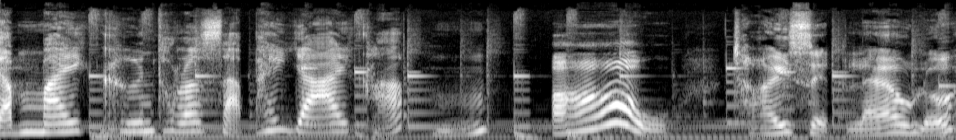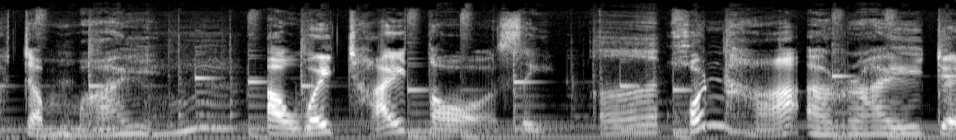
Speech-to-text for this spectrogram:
จำไม่คืนโทรศัพท์ให้ยายครับหืมอ้าว ใช้เสร็จแล้วเหรอจำไม่เอาไว้ใช้ต่อสิเออค้นหาอะไรจะ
